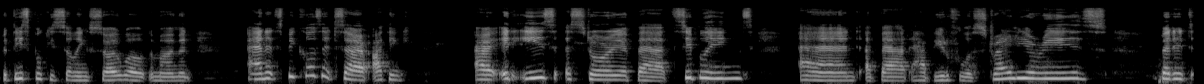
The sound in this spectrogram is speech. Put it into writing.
But this book is selling so well at the moment. And it's because it's, a, I think, uh, it is a story about siblings and about how beautiful Australia is, but it's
